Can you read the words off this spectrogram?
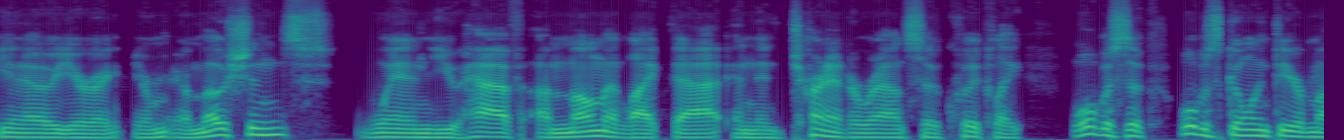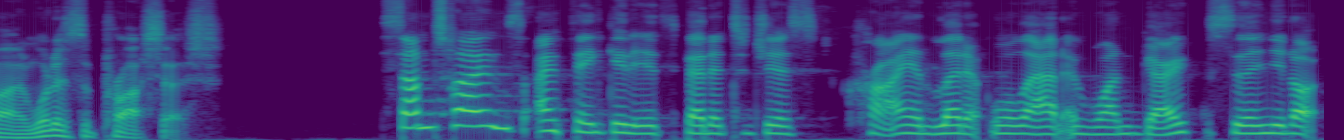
you know your your emotions when you have a moment like that and then turn it around so quickly what was the what was going through your mind what is the process sometimes i think it is better to just cry and let it all out in one go so then you're not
